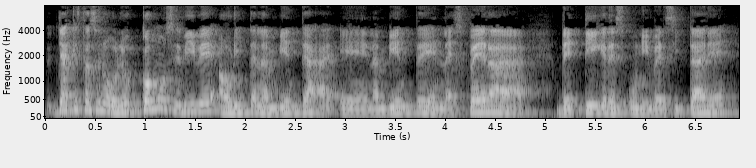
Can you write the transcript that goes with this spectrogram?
ya que estás en Nuevo León, cómo se vive ahorita el ambiente, eh, el ambiente en la esfera de Tigres universitaria?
